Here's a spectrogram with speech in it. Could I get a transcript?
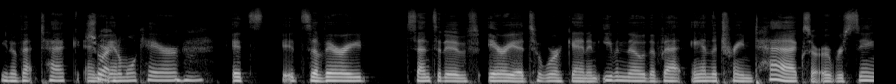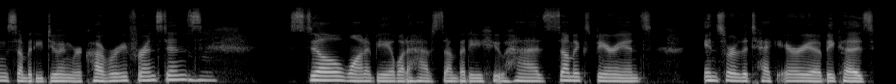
you know, vet tech and Sure. animal care Mhm. it's it's a very sensitive area to work in and even though the vet and the trained techs are overseeing somebody doing recovery for instance Mhm. still want to be able to have somebody who has some experience in sort of the tech area because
